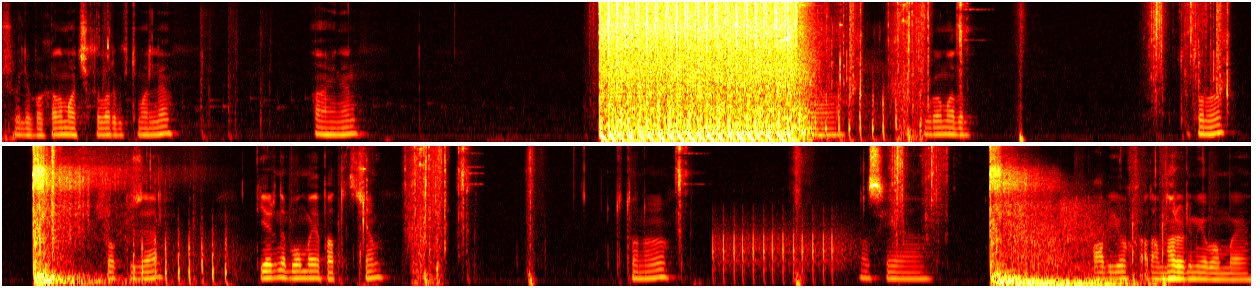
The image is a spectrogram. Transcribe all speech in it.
Şöyle bakalım açıktalar büyük ihtimalle. Aynen. Ya, vuramadım. Tut onu. Çok güzel. Diğerine bombaya patlatacağım. Tut onu. Nasıl ya? Abi yok adamlar ölmüyor bombaya.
